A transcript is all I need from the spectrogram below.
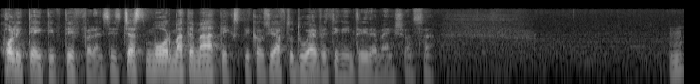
qualitative difference. It's just more mathematics because you have to do everything in three dimensions. huh? Mm?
